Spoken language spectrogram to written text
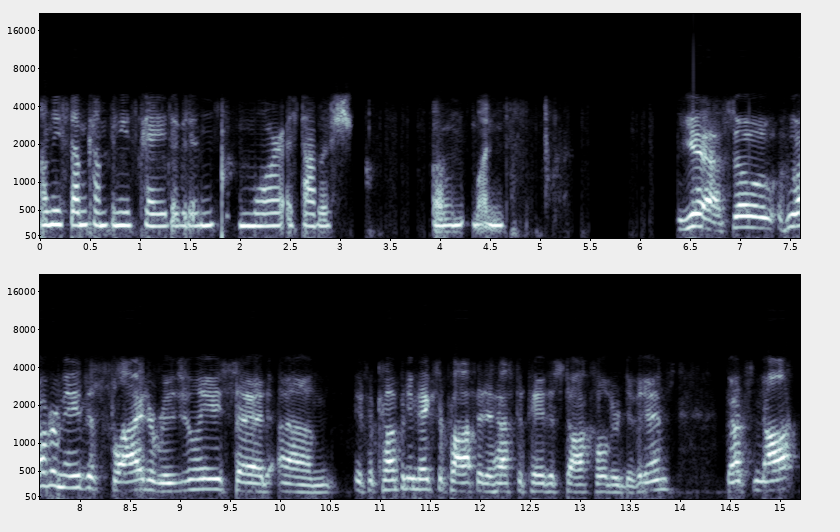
Only some companies pay dividends, more established own ones. Yeah, so whoever made this slide originally said um, if a company makes a profit, it has to pay the stockholder dividends. That's not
